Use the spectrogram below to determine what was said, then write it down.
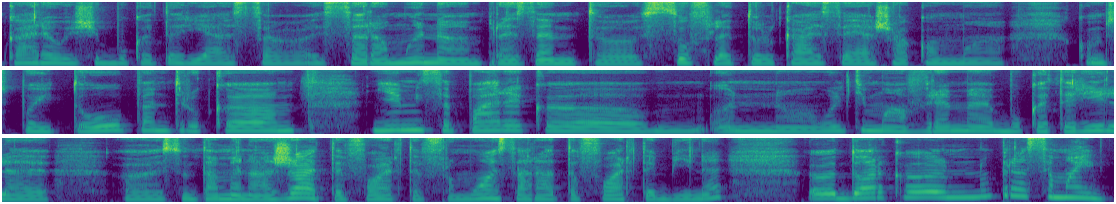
că a reușit bucătăria să, să rămână în prezent uh, sufletul casei, așa cum, uh, cum spui tu? Pentru că mie mi se pare că în ultima vreme bucătăriile uh, sunt amenajate foarte frumos, arată foarte bine, uh, doar că nu prea se mai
